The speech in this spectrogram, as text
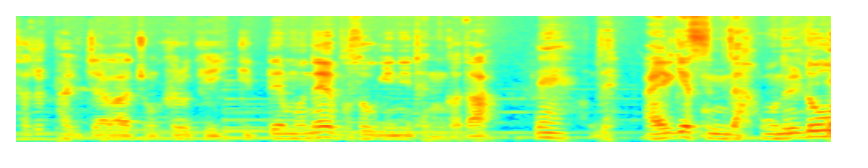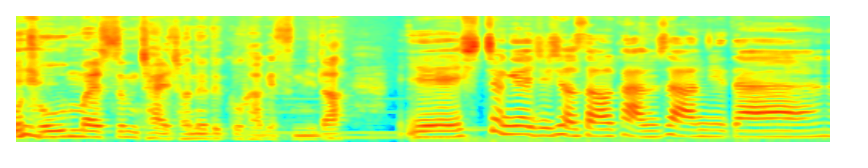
사주팔자가 좀 그렇게 있기 때문에 무속인이 된 거다. 네. 네, 알겠습니다. 오늘도 좋은 말씀 잘 전해 듣고 가겠습니다. 예, 시청해 주셔서 감사합니다.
